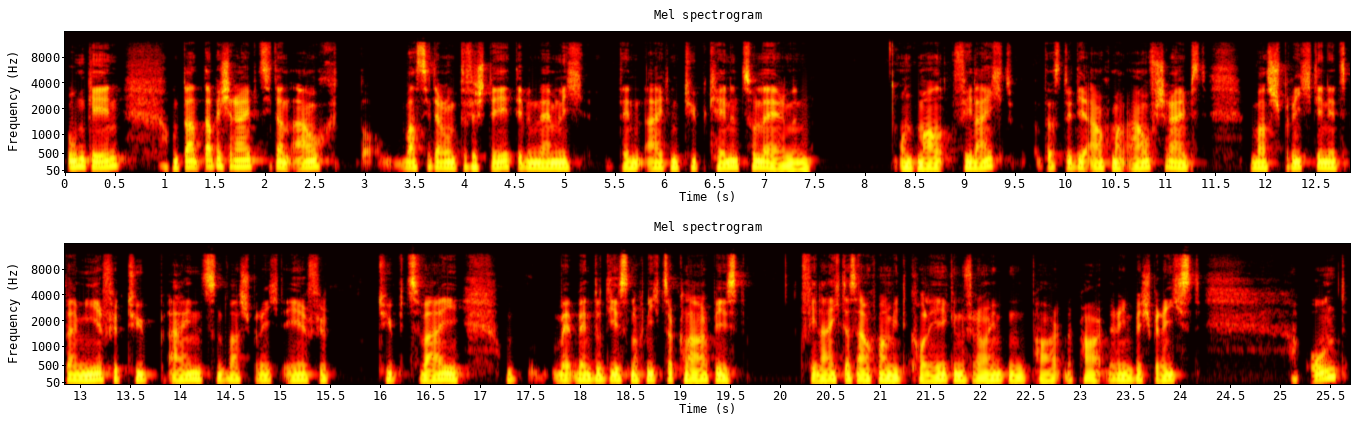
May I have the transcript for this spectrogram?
umgehen. Und da, da beschreibt sie dann auch, was sie darunter versteht, eben nämlich den eigenen Typ kennenzulernen und mal vielleicht dass du dir auch mal aufschreibst, was spricht denn jetzt bei mir für Typ 1 und was spricht eher für Typ 2. Und wenn du dir es noch nicht so klar bist, vielleicht das auch mal mit Kollegen, Freunden, Partner, Partnerin besprichst. Und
